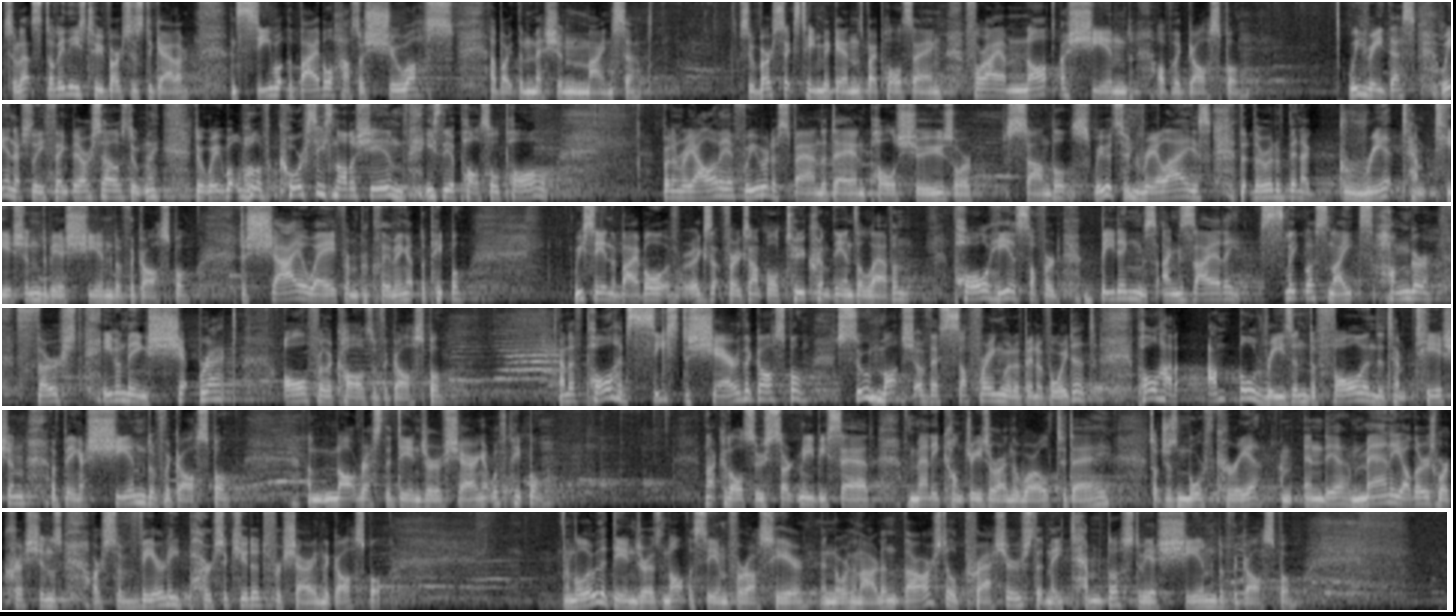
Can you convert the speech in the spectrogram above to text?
So let's study these two verses together and see what the Bible has to show us about the mission mindset. So, verse 16 begins by Paul saying, For I am not ashamed of the gospel we read this, we initially think to ourselves, don't we? Don't we? Well, well, of course he's not ashamed. He's the Apostle Paul. But in reality, if we were to spend a day in Paul's shoes or sandals, we would soon realize that there would have been a great temptation to be ashamed of the gospel, to shy away from proclaiming it to people. We see in the Bible, for example, 2 Corinthians 11, Paul, he has suffered beatings, anxiety, sleepless nights, hunger, thirst, even being shipwrecked, all for the cause of the gospel. And if Paul had ceased to share the gospel, so much of this suffering would have been avoided. Paul had ample reason to fall into temptation of being ashamed of the gospel and not risk the danger of sharing it with people. That could also certainly be said of many countries around the world today, such as North Korea and India, and many others where Christians are severely persecuted for sharing the gospel. And although the danger is not the same for us here in Northern Ireland, there are still pressures that may tempt us to be ashamed of the gospel.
